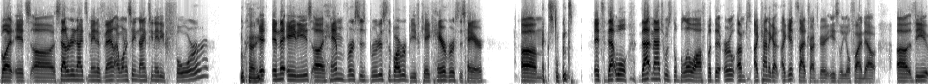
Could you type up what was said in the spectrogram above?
but it's uh Saturday night's main event. I want to say 1984 Okay. it, in the 80s. Uh, him versus Brutus the Barber Beefcake, hair versus hair. Um, Excellent. It's that well that match was the blow off, but the early I'm I kind of got I get sidetracked very easily. You'll find out. Uh, the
